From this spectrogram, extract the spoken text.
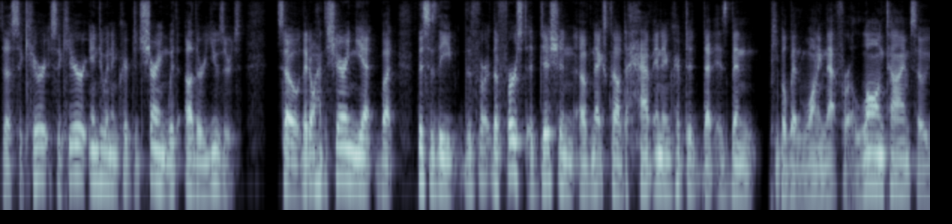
the secure, secure end-to-end encrypted sharing with other users. So they don't have the sharing yet, but this is the the, the first edition of Nextcloud to have end encrypted that has been people been wanting that for a long time. So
